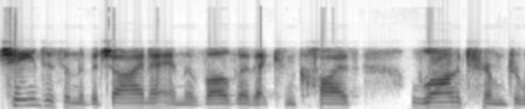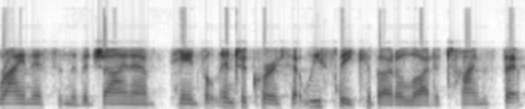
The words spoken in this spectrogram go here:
changes in the vagina and the vulva that can cause long-term dryness in the vagina, painful intercourse that we speak about a lot of times. But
